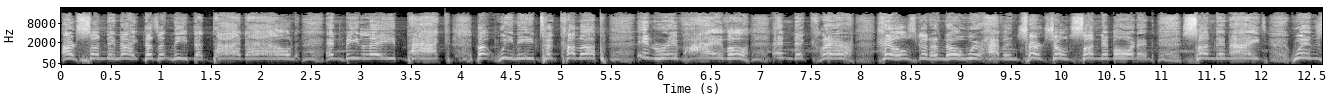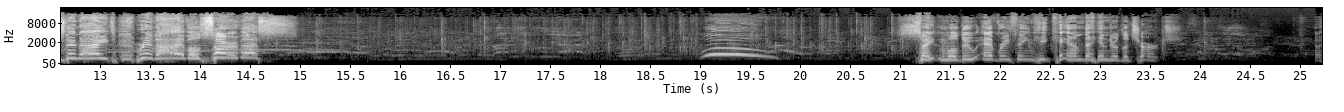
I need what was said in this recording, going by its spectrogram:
Our Sunday night doesn't need to die down and be laid back, but we need to come up in revival and declare hell's gonna know we're having church on Sunday morning, Sunday night, Wednesday night, revival service. Satan will do everything he can to hinder the church.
